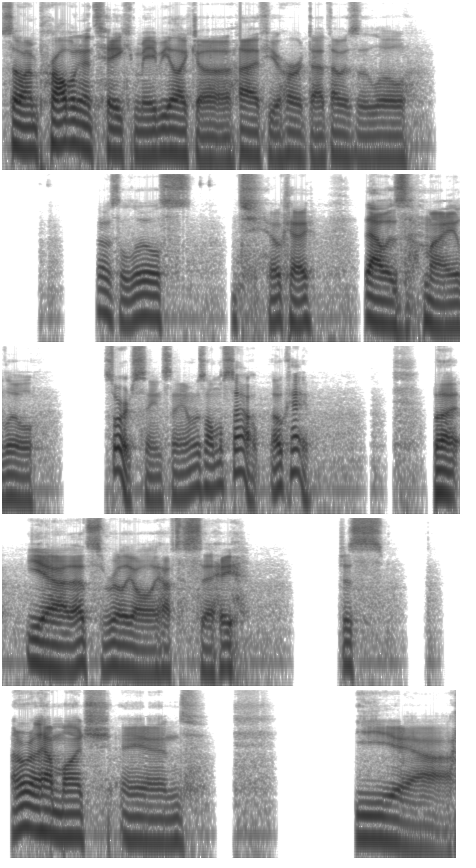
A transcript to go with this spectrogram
So I'm probably gonna take maybe like a uh, if you heard that that was a little that was a little okay. That was my little scene saying it was almost out. Okay. But yeah, that's really all I have to say. Just I don't really have much and yeah.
